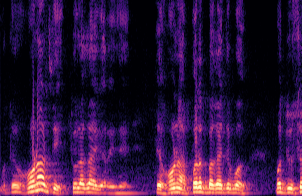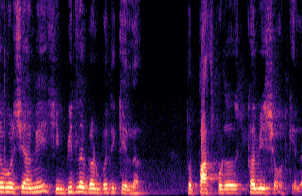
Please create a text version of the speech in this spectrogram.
मग ते होणार ते. तुला काय करायचं आहे ते होणार. परत बघायचं बघ. मग दुसऱ्या वर्षी आम्ही शिंपीतलं गणपती केलं. तो पाच फुटाचा कमी शॉट केला.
